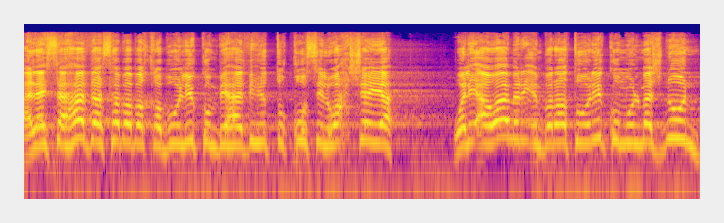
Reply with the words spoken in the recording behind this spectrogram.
أليس هذا سبب قبولكم بهذه الطقوس الوحشية ولأوامر إمبراطوركم المجنون؟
